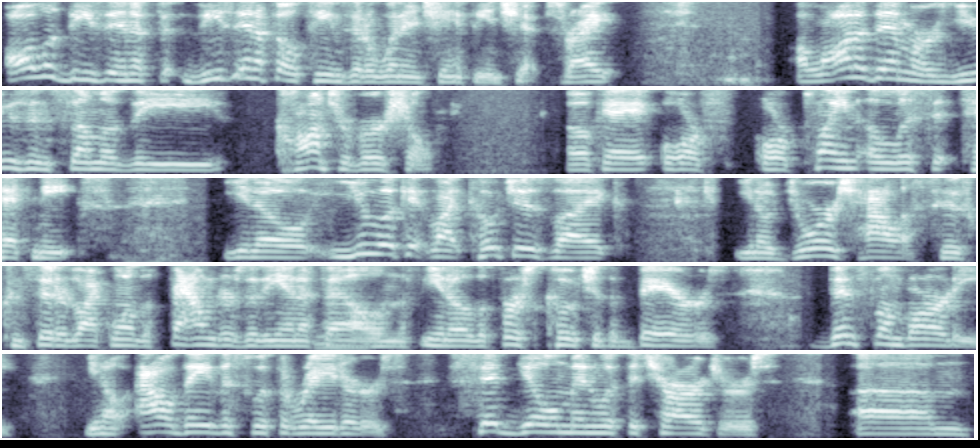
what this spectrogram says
all of these NFL these NFL teams that are winning championships, right? A lot of them are using some of the controversial, okay, or or plain illicit techniques you know, you look at like coaches like, you know, George Halas, who's considered like one of the founders of the NFL mm-hmm. and the, you know, the first coach of the Bears, Vince Lombardi, you know, Al Davis with the Raiders, Sid Gilman with the Chargers. Um,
